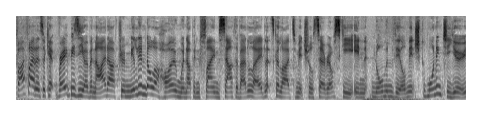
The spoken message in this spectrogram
Firefighters were kept very busy overnight after a million dollar home went up in flames south of Adelaide. Let's go live to Mitchell Sariovsky in Normanville. Mitch, good morning to you.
